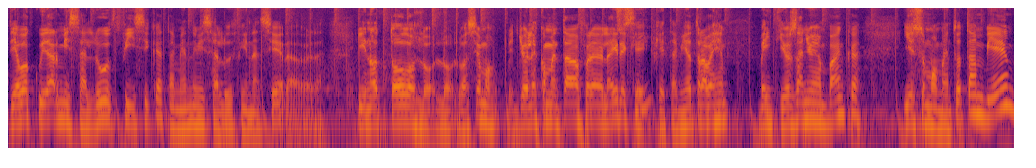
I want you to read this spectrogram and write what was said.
debo cuidar mi salud física, también de mi salud financiera, ¿verdad? Y no todos lo, lo- lo hacemos. Yo les comentaba fuera del aire que, que también yo trabajé en 22 años en banca y en su momento también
